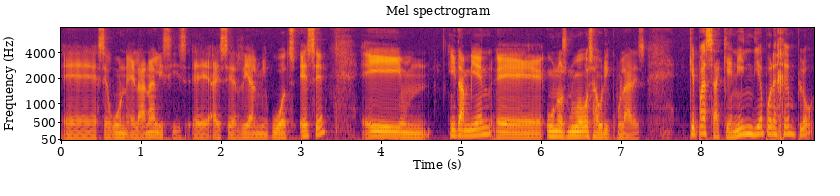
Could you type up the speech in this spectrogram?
eh, según el análisis eh, a ese Realme Watch S y, también unos nuevos auriculares. ¿Qué pasa? Que en India, por ejemplo,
